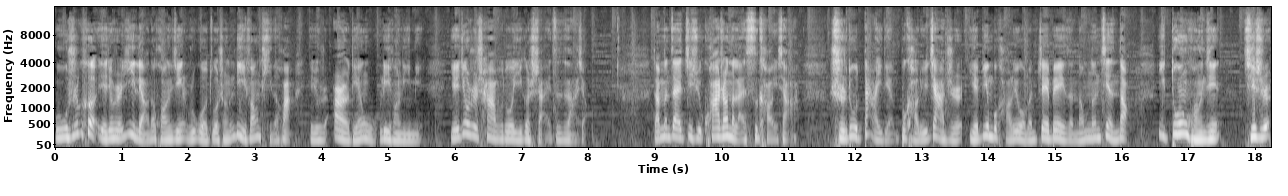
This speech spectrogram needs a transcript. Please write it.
五十克，也就是一两的黄金，如果做成立方体的话，也就是二点五立方厘米，也就是差不多一个骰子的大小。咱们再继续夸张的来思考一下啊，尺度大一点，不考虑价值，也并不考虑我们这辈子能不能见到一吨黄金，其实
